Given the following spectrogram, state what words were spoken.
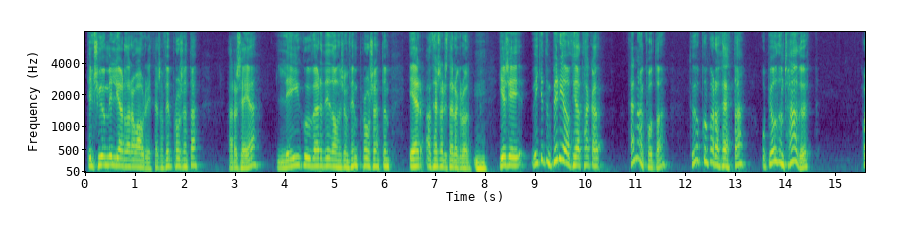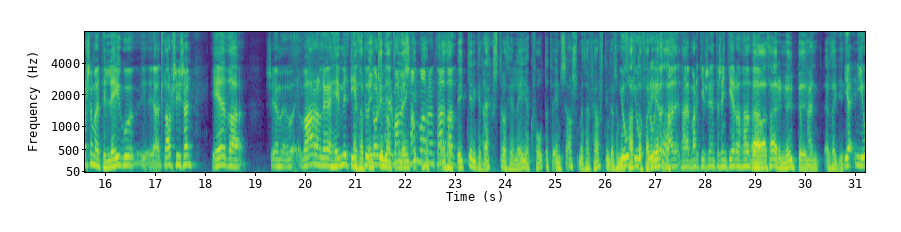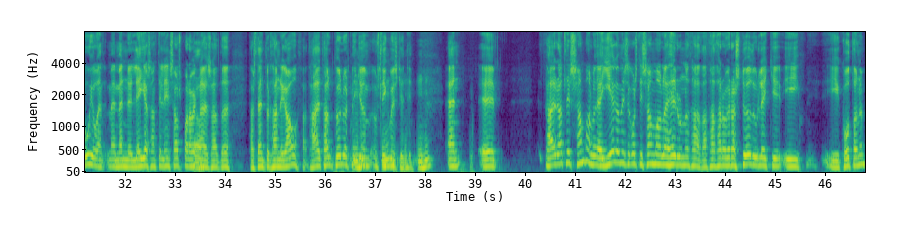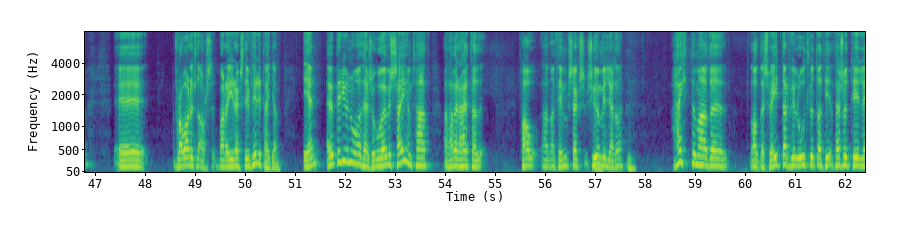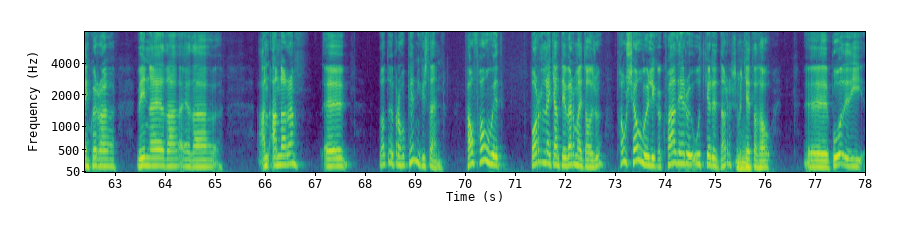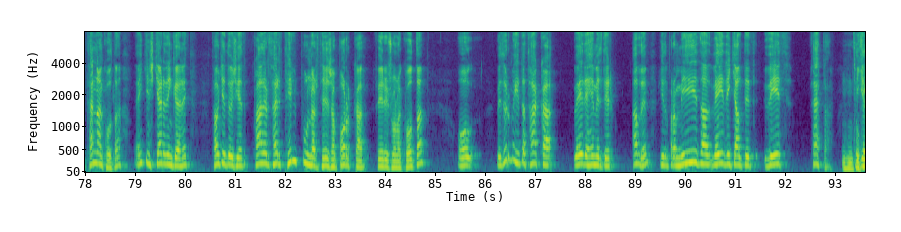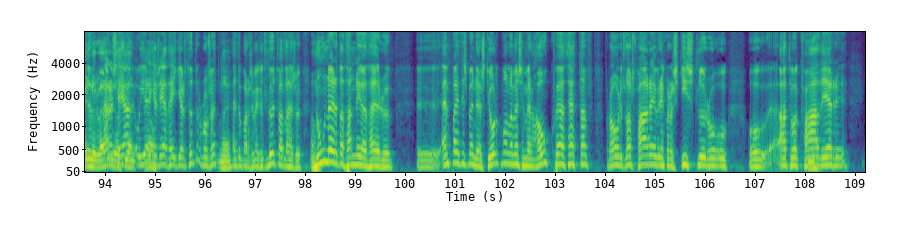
til 7 miljardar á ári, þessar 5% það er að segja, leiguverðið á þessum 5% er að þessari stærra gröðum. Mm -hmm. Ég segi, við getum byrjað á því að taka þennan kvóta, tökum bara þetta og bjóðum það upp hvort sem að þetta er leigu lársísan eða sem varanlega heimild í einhvern veginn, við erum alveg saman um það en það byggir ekki rekstur á því að leia kvóta til eins ás með þær fjárstingar sem þú þarft að fara í það. það það er margir sem, sem gera það Já, það er nöðbyðin, en er það ekki? Já, jú, jú, en menn leia samt til eins ás bara vegna þess að uh, það stendur þannig á, það, það er tölvört mikið mm -hmm. um, um slíkviðskipti mm -hmm. en e, það eru allir sammálu, eða ég hef minnst að kosti sammálu að heyrunum það, að það þarf að vera stöðuleiki í, í kvótanum e, frá árið til árs, bara í rekstri fyrirtækja en ef við byrjum nú á þessu og ef við sæjum það að það verður hægt að fá þarna 5, 6, 7 mm. miljardar mm. hættum að uh, láta sveitarfjölu útluta þessu til einhverja vinna eða, eða an, annara uh, láta við bara fá pening í staðin þá fáum við borlegjandi verðmætt á þessu þá sjáum við líka hvað eru útgerðirnar sem mm. geta þá uh, bóðið í þennan kvota, engin skerðing eða neitt, þá getur við séð hvað eru þær tilbúnar til þess að borga fyrir svona kvota og við þurfum ekki að taka veiði heimildir af þeim, við getum bara miðað veiðigjaldið við þetta. Mm -hmm, finnur verði og ég er ekki að segja að það er gerast 100%, Nei. heldur bara sem einhvern hlutfalla þessu. Uh. Núna er þetta þannig að það eru uh, embætismenn eða stjórnmálamenn sem er ákveða þetta frá árið lás fara yfir einhverja skýslur og, og, og aðtúa hvað mm. er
